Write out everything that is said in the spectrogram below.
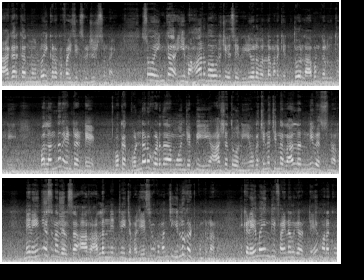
నాగర్ కర్నూల్లో ఇక్కడ ఒక ఫైవ్ సిక్స్ విజిట్స్ ఉన్నాయి. సో ఇంకా ఈ మహానుభావులు చేసే వీడియోల వల్ల మనకు ఎంతో లాభం కలుగుతుంది. వాళ్ళందరూ ఏంటంటే ఒక కొండను కొడదాము అని చెప్పి ఆశతోని ఒక చిన్న చిన్న రాళ్ళన్నీ వేస్తున్నారు. నేను ఏం చేస్తున్నాను తెలుసా? ఆ రాళ్ళన్నింటినీ జమ చేసి ఒక మంచి ఇల్లు కట్టుకుంటున్నాను. ఇక్కడ ఏమైంది ఫైనల్గా అంటే మనకు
